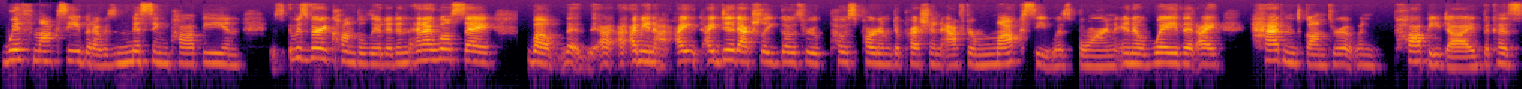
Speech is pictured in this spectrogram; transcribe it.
with Moxie, but I was missing Poppy. And it was, it was very convoluted. And, and I will say, well, I, I mean, I, I did actually go through postpartum depression after Moxie was born in a way that I hadn't gone through it when Poppy died because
